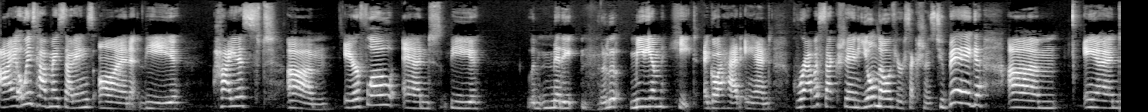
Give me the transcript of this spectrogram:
I always have my settings on the highest um, airflow and the medium heat. I go ahead and grab a section. You'll know if your section is too big. Um, and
